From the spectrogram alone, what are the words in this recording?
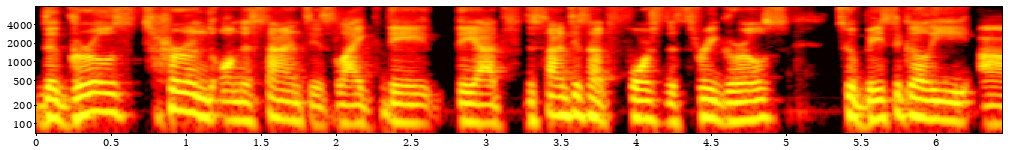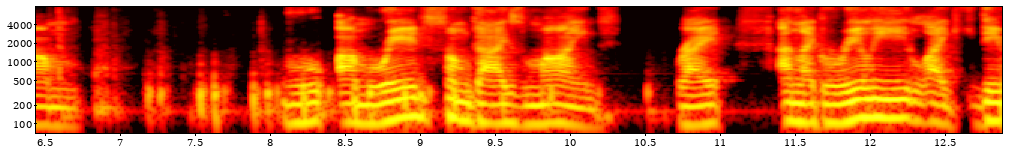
the girls turned on the scientists. Like they they had the scientists had forced the three girls to basically um um raid some guy's mind, right? And like really like they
